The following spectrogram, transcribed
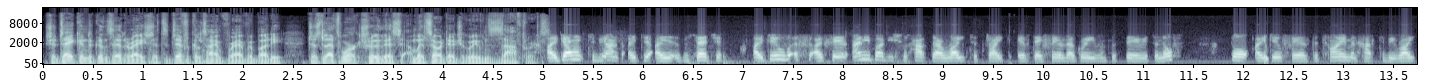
should take into consideration it's a difficult time for everybody. Just let's work through this, and we'll sort out your grievances afterwards. I don't, to be honest. I, do, I as I said, you, I do. I feel anybody should have their right to strike if they feel their grievance is serious enough. But I do feel the timing has to be right.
